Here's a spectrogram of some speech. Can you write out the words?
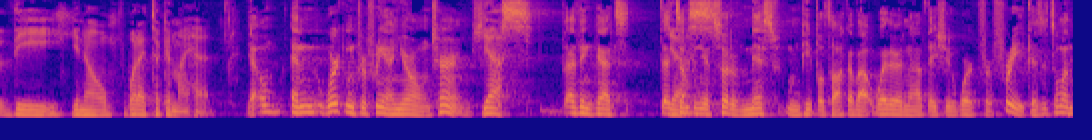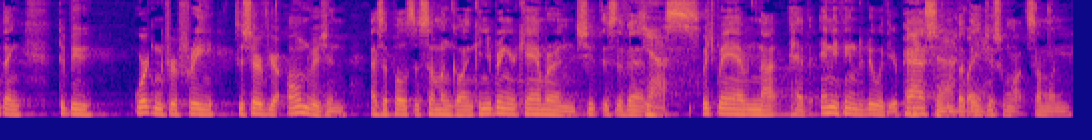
the you know what I took in my head. Yeah, um, and working for free on your own terms. Yes, I think that's that's Yes. something that's sort of missed when people talk about whether or not they should work for free. Because it's one thing to be working for free to serve your own vision, as opposed to someone going, "Can you bring your camera and shoot this event?" Yes. which may have not have anything to do with your passion, but they just want someone.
